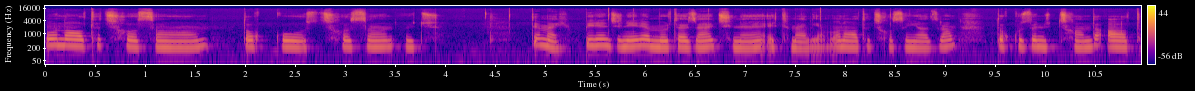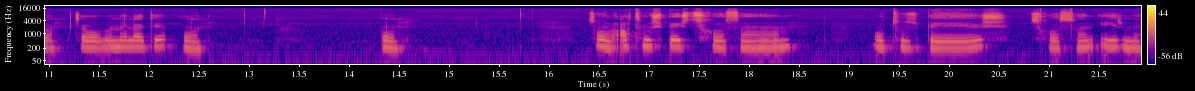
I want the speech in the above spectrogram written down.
16 çıxılsın 9 çıxılsın 3. Demək, birincini ilə mürtəzənin içini etməliyəm. 16 çıxılsın yazıram. 9-dan 3 çıxanda 6. Cavabım elədi 10. 10. Sonra 65 çıxılsın 35 çıxılsın 20.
